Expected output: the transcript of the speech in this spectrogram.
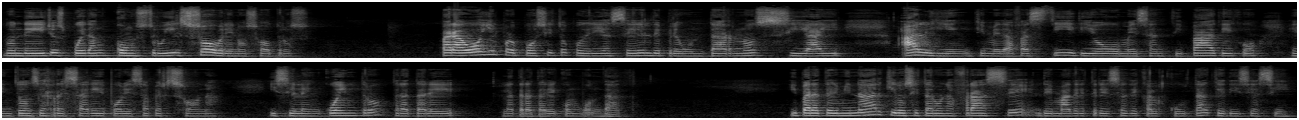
donde ellos puedan construir sobre nosotros. Para hoy el propósito podría ser el de preguntarnos si hay alguien que me da fastidio o me es antipático, entonces rezaré por esa persona y si la encuentro trataré la trataré con bondad. Y para terminar, quiero citar una frase de Madre Teresa de Calcuta que dice así,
